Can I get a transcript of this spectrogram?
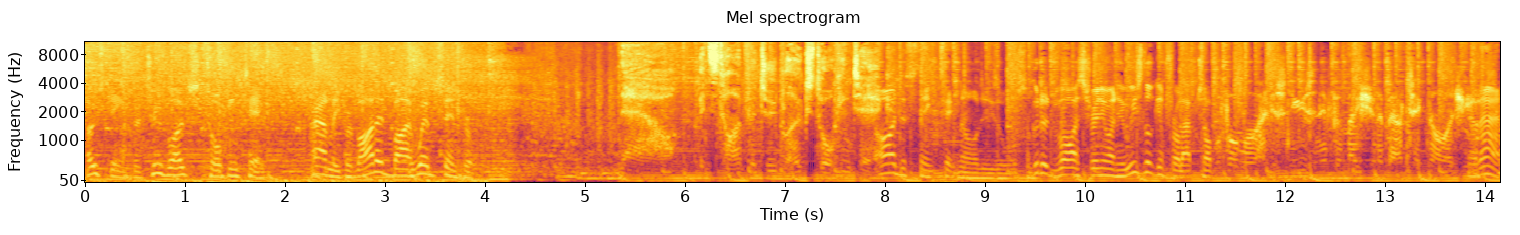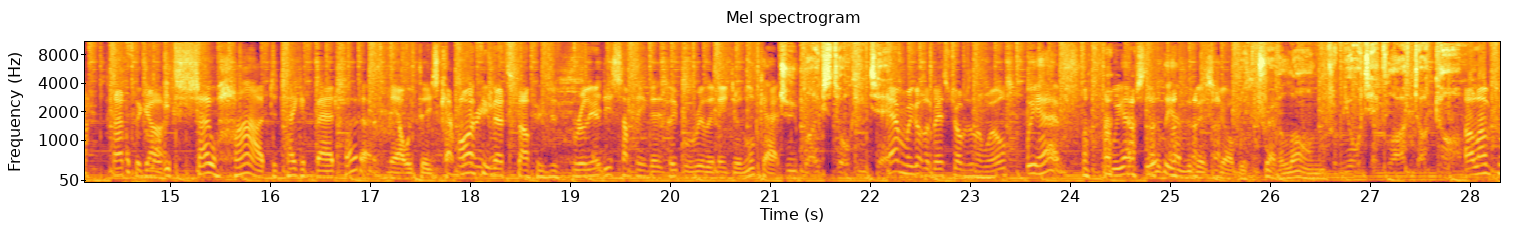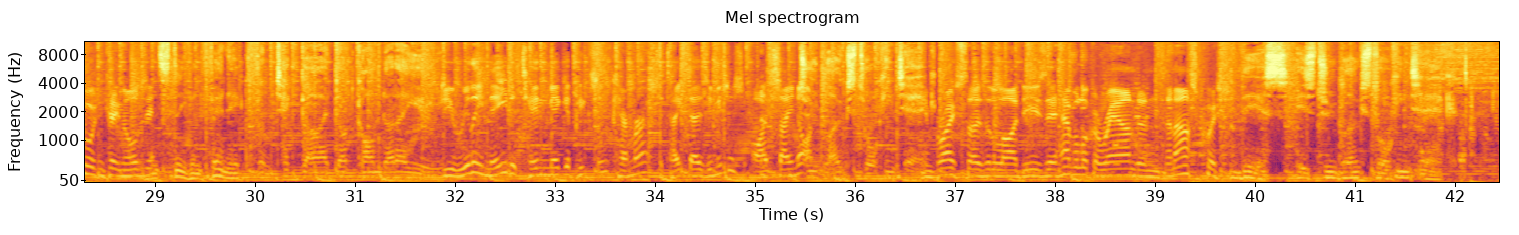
hosting for Two Blokes Talking Tech, proudly provided by Web Central. Now, it's time for Two Blokes Talking Tech. I just think technology is awesome. Good advice for anyone who is looking for a laptop. With all the latest news and information about technology. Now that, that's the go. It's so hard to take a bad photo now with these cameras. I think that stuff is just brilliant. It is something that people really need to look at. Two Blokes Talking Tech. Haven't we got the best jobs in the world? We have. We absolutely have the best job. With Trevor Long from YourTechLife.com. I love talking technology. and Stephen Fenech from TechGuide.com.au. Do you really need a 10 megapixel camera to take those images? I'd say not. Two not. Blokes Talking Tech. Embrace those little ideas there. Have a look around and, and ask questions. This is Two Blokes Talking Tech.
